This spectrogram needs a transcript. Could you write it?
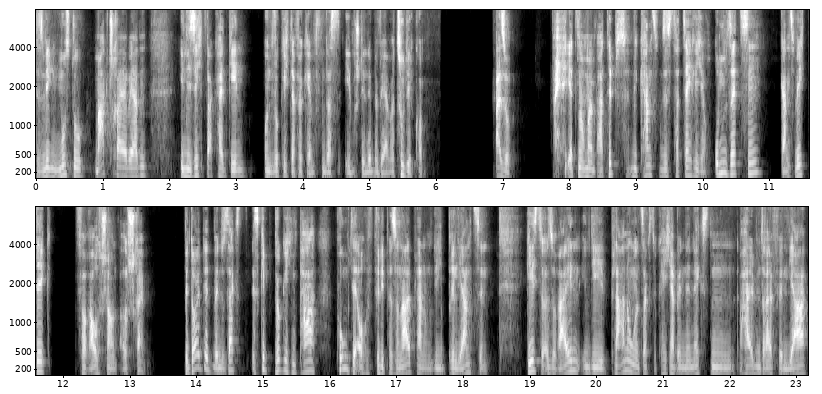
Deswegen musst du Marktschreier werden, in die Sichtbarkeit gehen und wirklich dafür kämpfen, dass eben stille Bewerber zu dir kommen. Also, jetzt noch mal ein paar Tipps. Wie kannst du das tatsächlich auch umsetzen? Ganz wichtig, vorausschauend ausschreiben. Bedeutet, wenn du sagst, es gibt wirklich ein paar Punkte auch für die Personalplanung, die brillant sind, Gehst du also rein in die Planung und sagst, okay, ich habe in den nächsten halben, dreiviertel Jahr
